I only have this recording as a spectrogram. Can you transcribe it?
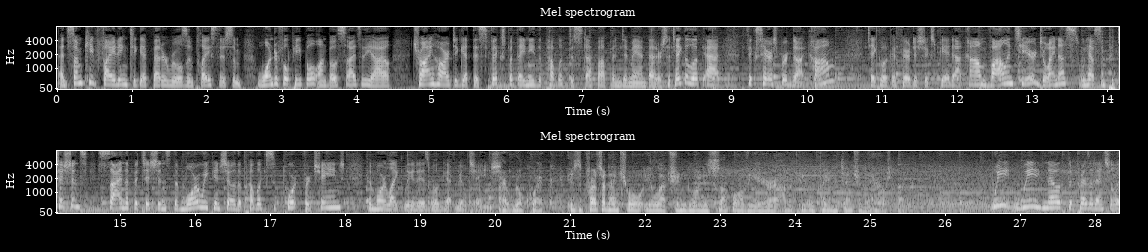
And some keep fighting to get better rules in place. There's some wonderful people on both sides of the aisle trying hard to get this fixed, but they need the public to step up and demand better. So take a look at fixharrisburg.com. Take a look at fairdistrictspa.com. Volunteer, join us. We have some petitions. Sign the petition petitions, the more we can show the public support for change, the more likely it is we'll get real change. All right, real quick. Is the presidential election going to suck all the air out of people paying attention to Harrisburg? We, we know that the presidential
